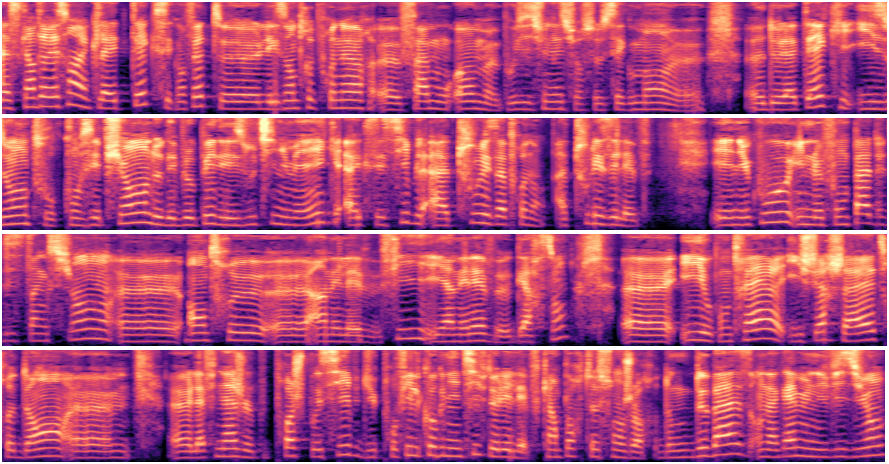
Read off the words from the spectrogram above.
Ah, ce qui est intéressant avec la tech, c'est qu'en fait, euh, les entrepreneurs, euh, femmes ou hommes, positionnés sur ce segment euh, de la tech, ils ont pour conception de développer des outils numériques accessibles à tous les apprenants, à tous les élèves. Et du coup, ils ne font pas de distinction entre un élève fille et un élève garçon. et au contraire, ils cherchent à être dans l'affinage le plus proche possible du profil cognitif de l'élève, qu'importe son genre. Donc de base, on a quand même une vision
